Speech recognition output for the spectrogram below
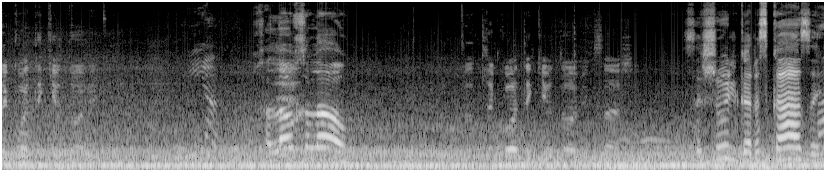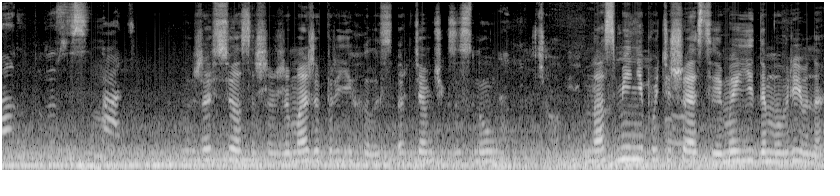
для котиків домик. Hello, hello. Тут для котиків домик, Саша. Сашулька, розказуй. Буду засинати. Вже все, Саша, вже майже приїхали. Артемчик заснув. У нас міні-путешествие, ми їдемо в Рівне.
